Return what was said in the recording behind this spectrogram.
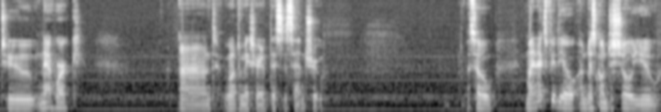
to network and we want to make sure that this is set true. So my next video I'm just going to show you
